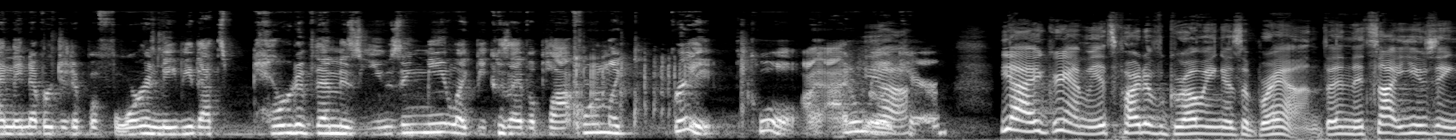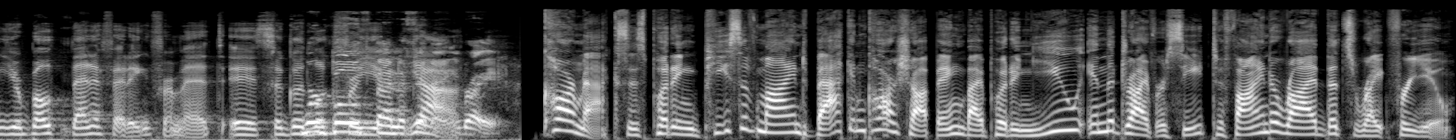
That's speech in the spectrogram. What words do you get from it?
and they never did it before, and maybe that's part of them is using me, like because I have a platform, like great, cool. I, I don't really yeah. care. Yeah, I agree. I mean, it's part of growing as a brand, and it's not using. You're both benefiting from it. It's a good We're look both for you. benefiting, yeah. right? CarMax is putting peace of mind back in car shopping by putting you in the driver's seat to find a ride that's right for you.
